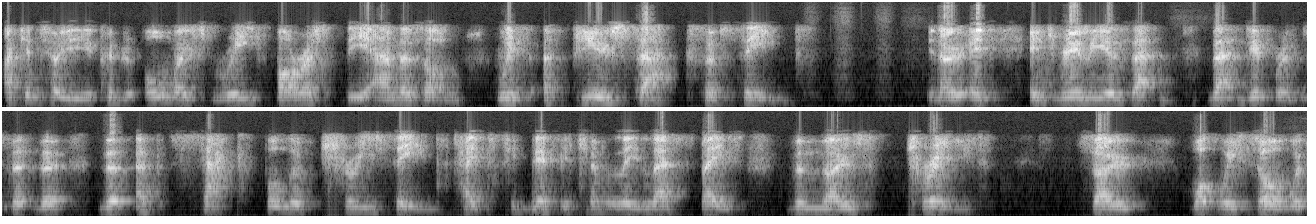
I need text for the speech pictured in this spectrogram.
I can tell you, you could almost reforest the Amazon with a few sacks of seeds. You know, it it really is that that difference that the, the a sack full of tree seeds takes significantly less space than those trees. So what we saw was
